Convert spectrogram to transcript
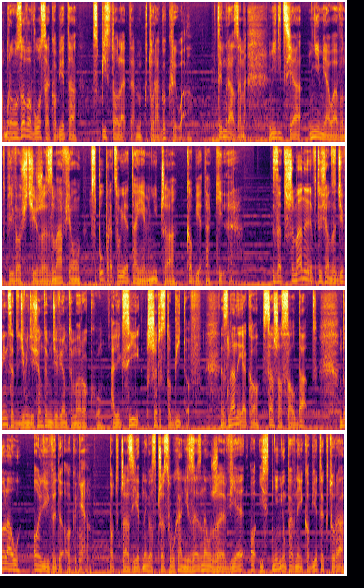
brązowo-włosa kobieta z pistoletem, która go kryła. Tym razem milicja nie miała wątpliwości, że z mafią współpracuje tajemnicza kobieta killer. Zatrzymany w 1999 roku Aleksiej Szyrstobitow, znany jako Sasza Soldat, dolał oliwy do ognia. Podczas jednego z przesłuchań zeznał, że wie o istnieniu pewnej kobiety, która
